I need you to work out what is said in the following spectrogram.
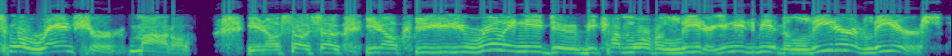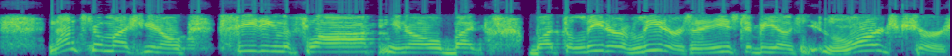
to a rancher model. You know, so so you know, you, you really need to become more of a leader. You need to be the leader of leaders, not so much you know feeding the flock, you know, but but the leader of leaders, and it needs to be a large church.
